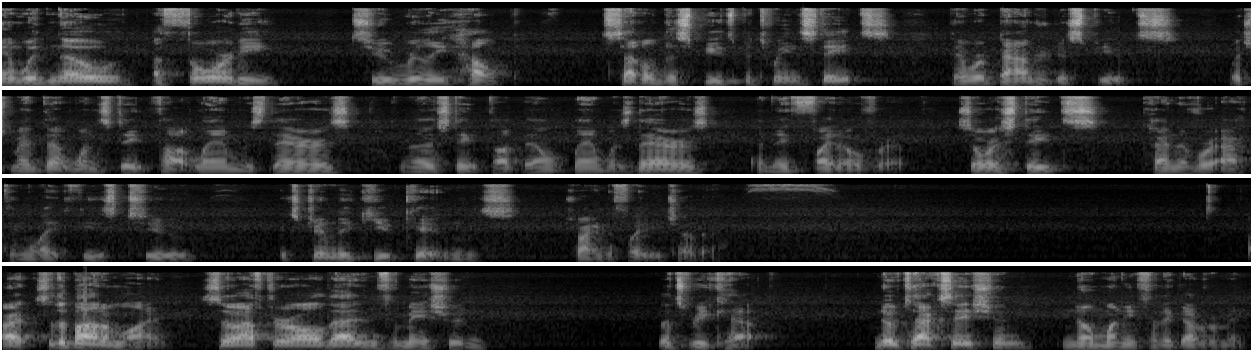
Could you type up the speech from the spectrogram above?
And with no authority to really help settle disputes between states, there were boundary disputes, which meant that one state thought land was theirs, another state thought land was theirs, and they fight over it. So our states kind of were acting like these two extremely cute kittens trying to fight each other. All right, so the bottom line. So after all that information, let's recap. No taxation, no money for the government.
